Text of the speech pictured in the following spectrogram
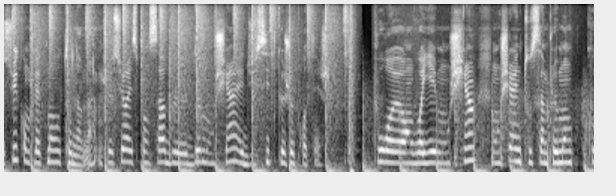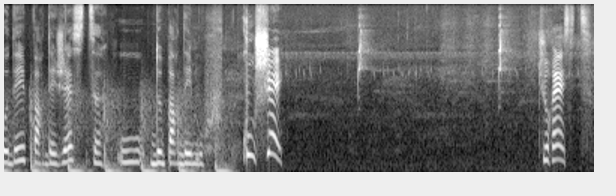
Je suis complètement autonome. Je suis responsable de mon chien et du site que je protège. Pour euh, envoyer mon chien, mon chien est tout simplement codé par des gestes ou de par des mots. Couché Tu restes.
